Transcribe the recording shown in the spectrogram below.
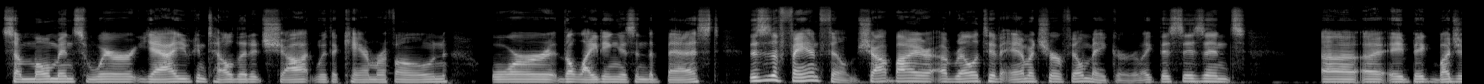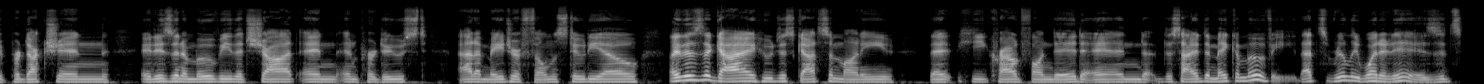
some moments where, yeah, you can tell that it's shot with a camera phone or the lighting isn't the best. This is a fan film shot by a relative amateur filmmaker. Like this isn't uh, a, a big budget production. It isn't a movie that's shot and and produced at a major film studio. Like this is a guy who just got some money that he crowdfunded and decided to make a movie. That's really what it is. It's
